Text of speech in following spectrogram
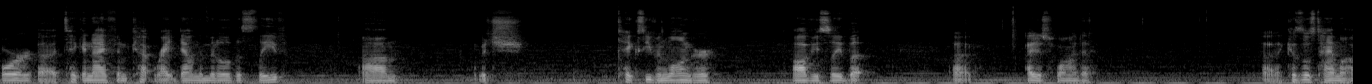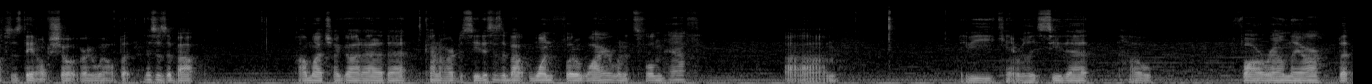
or uh, take a knife and cut right down the middle of the sleeve, um, which takes even longer, obviously, but uh, I just wanted to, because uh, those time lapses, they don't show it very well, but this is about how much I got out of that. It's kind of hard to see. This is about one foot of wire when it's folded in half. Um, maybe you can't really see that, how far around they are, but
